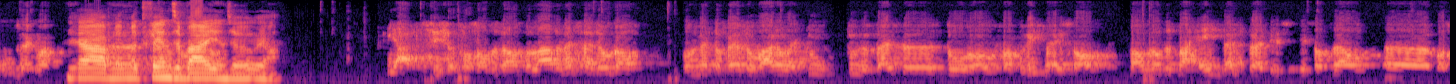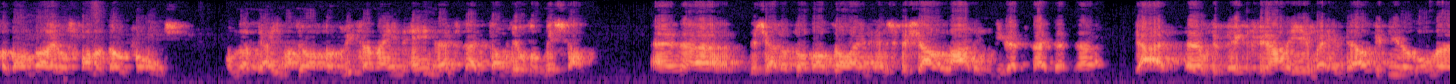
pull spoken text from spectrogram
rond, zeg maar. Ja, met, met fans erbij en zo, ja. Ja, precies. Dat was altijd wel een beladen wedstrijd ook al. Want met Taverso waren wij toen, toen de tijd uh, Toren ook favoriet meestal. Maar omdat het maar één wedstrijd is, is dat wel, uh, was dat dan wel heel spannend, ook voor ons. Omdat ja, je mag wel favoriet zijn, maar in één wedstrijd kan heel veel misgaan. En uh, dus ja, dat was altijd wel een, een speciale lading, die wedstrijd. En uh, ja, en ook de bekerfinale hier bij in België, die we wonnen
